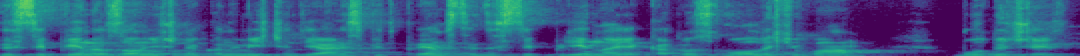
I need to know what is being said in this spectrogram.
дисципліна зовнішньоекономічна діяльність підприємств це дисципліна, яка дозволить вам, будучи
